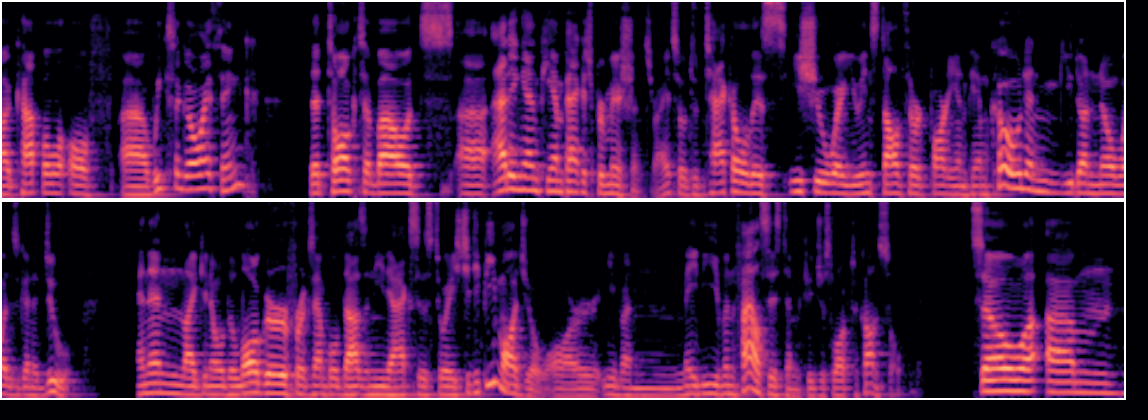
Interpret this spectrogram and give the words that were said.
a couple of uh, weeks ago i think that talked about uh, adding npm package permissions, right? So to tackle this issue where you install third-party npm code and you don't know what it's going to do. And then, like, you know, the logger, for example, doesn't need access to HTTP module or even maybe even file system if you just log to console. So um,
